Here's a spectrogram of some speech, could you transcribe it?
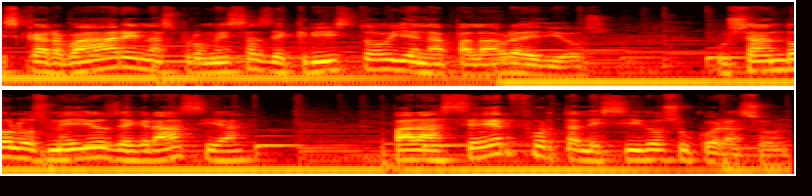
escarbar en las promesas de Cristo y en la palabra de Dios, usando los medios de gracia para hacer fortalecido su corazón.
